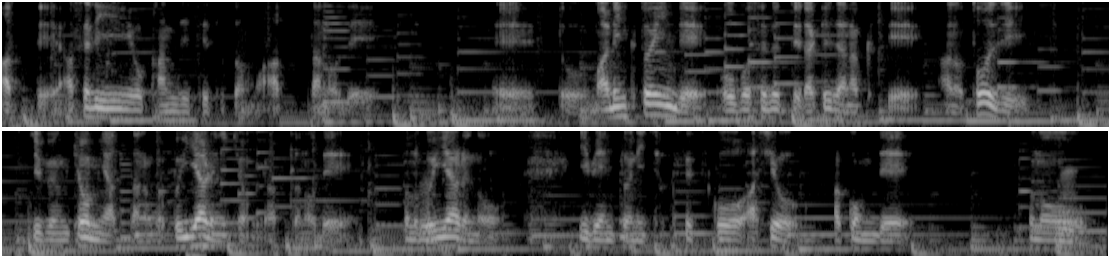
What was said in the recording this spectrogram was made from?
あって焦りを感じてたのもあったので、えー、っとまあ、 LinkedIn で応募するってだけじゃなくてあの当時自分興味あったのが VR に興味があったのでその VR のイベントに直接こう足を運んでその、うん。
